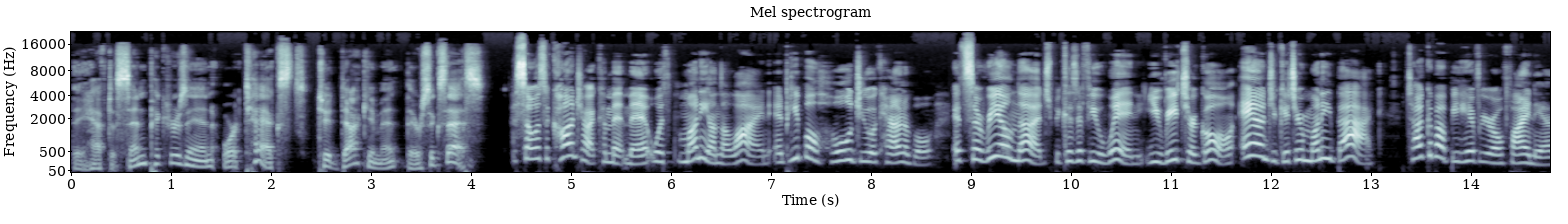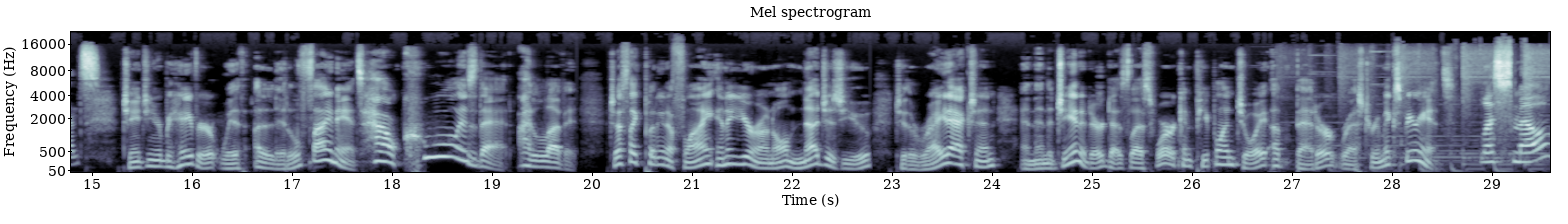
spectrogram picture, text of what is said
they have to send pictures in or texts to document their success. So it's a contract commitment with money on the line, and people hold you accountable. It's a real nudge because if you win, you reach your goal and you get your money back. Talk about behavioral finance. Changing your behavior with a little finance. How cool is that? I love it. Just like putting a fly in a urinal nudges you to the right action, and then the janitor does less work and people enjoy a better restroom experience. Less smell,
